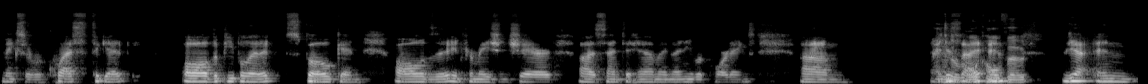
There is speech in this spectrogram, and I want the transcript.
makes a request to get all the people that it spoke and all of the information shared uh, sent to him and any recordings. Um, I just a I, roll call and- vote. yeah, and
